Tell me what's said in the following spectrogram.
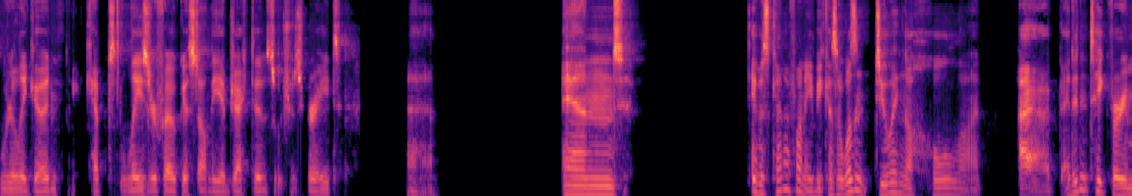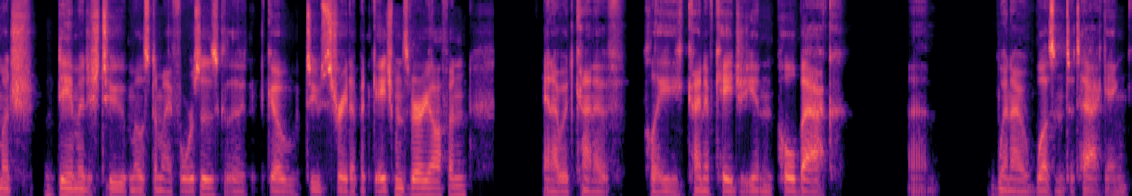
really good. He kept laser focused on the objectives, which was great. Uh, and it was kind of funny because I wasn't doing a whole lot. I, I didn't take very much damage to most of my forces because I go to straight up engagements very often and I would kind of play kind of cagey and pull back um, when I wasn't attacking.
